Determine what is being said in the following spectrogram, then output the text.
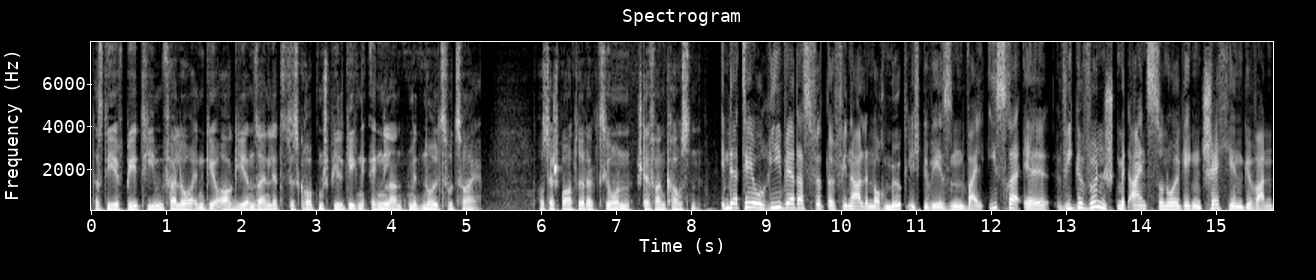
Das DFB-Team verlor in Georgien sein letztes Gruppenspiel gegen England mit 0 zu 2. Aus der Sportredaktion Stefan Kausen. In der Theorie wäre das Viertelfinale noch möglich gewesen, weil Israel wie gewünscht mit 1 zu 0 gegen Tschechien gewann.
